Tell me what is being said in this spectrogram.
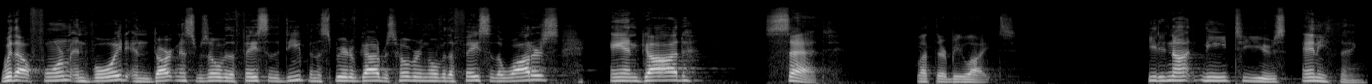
without form and void, and darkness was over the face of the deep, and the Spirit of God was hovering over the face of the waters. And God said, Let there be light. He did not need to use anything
